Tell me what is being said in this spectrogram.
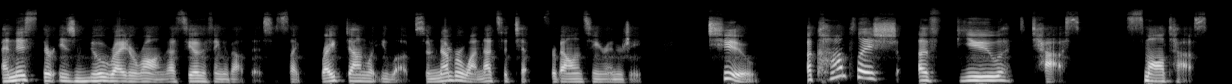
and this, there is no right or wrong. That's the other thing about this. It's like write down what you love. So, number one, that's a tip for balancing your energy. Two, accomplish a few tasks, small tasks.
